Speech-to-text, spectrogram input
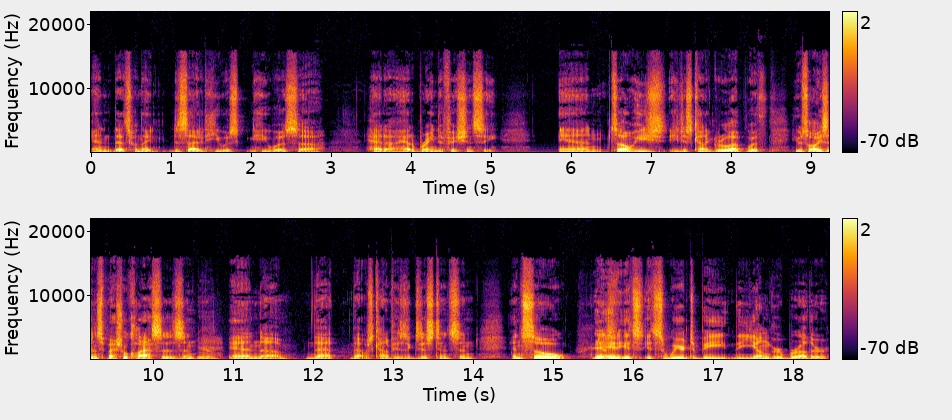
and that's when they decided he was he was uh, had a had a brain deficiency, and so he's he just kind of grew up with he was always in special classes and Yeah. and uh, that that was kind of his existence and and so and and it's it's weird to be the younger brother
